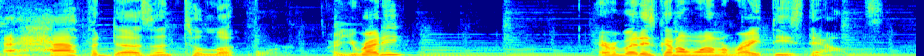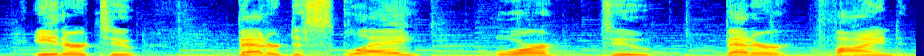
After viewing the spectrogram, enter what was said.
a half a dozen to look for. Are you ready? Everybody's going to want to write these down, either to better display or to better find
